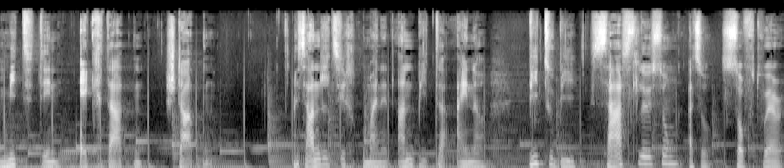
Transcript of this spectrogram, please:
mit den Eckdaten starten. Es handelt sich um einen Anbieter einer B2B SaaS-Lösung, also Software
